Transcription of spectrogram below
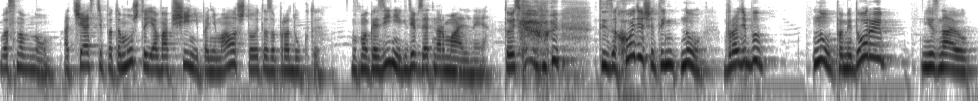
в основном. Отчасти потому, что я вообще не понимала, что это за продукты в магазине и где взять нормальные. То есть, как бы, ты заходишь, и ты, ну, вроде бы, ну, помидоры, не знаю,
